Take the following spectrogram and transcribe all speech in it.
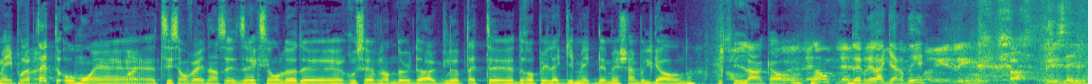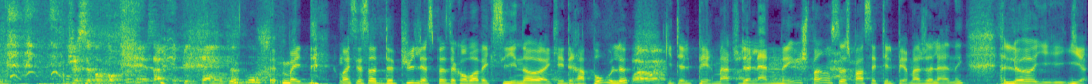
Mais il pourrait peut-être au moins, euh, tu sais, si on veut aller dans cette direction-là de Rousseff l'underdog, là, peut-être euh, dropper la gimmick de méchant bulgare, là. Puisqu'il l'a encore. non? Il devrait la garder? Pas réglé, mais- Ah, j'ai haï. Je sais pas pourquoi, mais ça depuis le temps, mais ouais c'est ça depuis l'espèce de combat avec Cena avec les drapeaux là Ouais, ouais. qui était le pire match de l'année je pense là. je pense que c'était le pire match de l'année là il, il-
